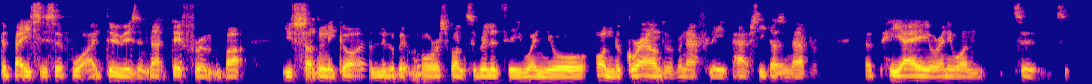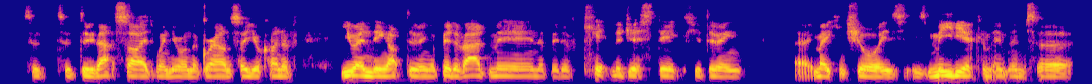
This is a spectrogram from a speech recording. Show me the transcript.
the basis of what I do isn't that different, but you've suddenly got a little bit more responsibility when you're on the ground with an athlete. Perhaps he doesn't have a PA or anyone to, to to do that side when you're on the ground. So you're kind of you ending up doing a bit of admin, a bit of kit logistics. You're doing uh, making sure his his media commitments are,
